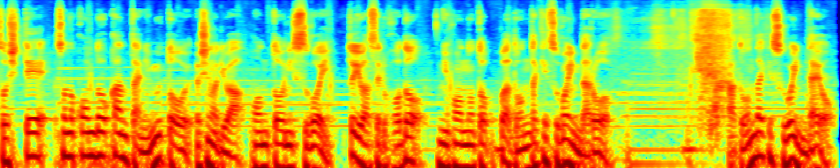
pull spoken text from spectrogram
そしてその近藤寛太に武藤義則は本当にすごいと言わせるほど日本のトップはどんだけすごいんだろう。あどんだけすごいんだよ。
